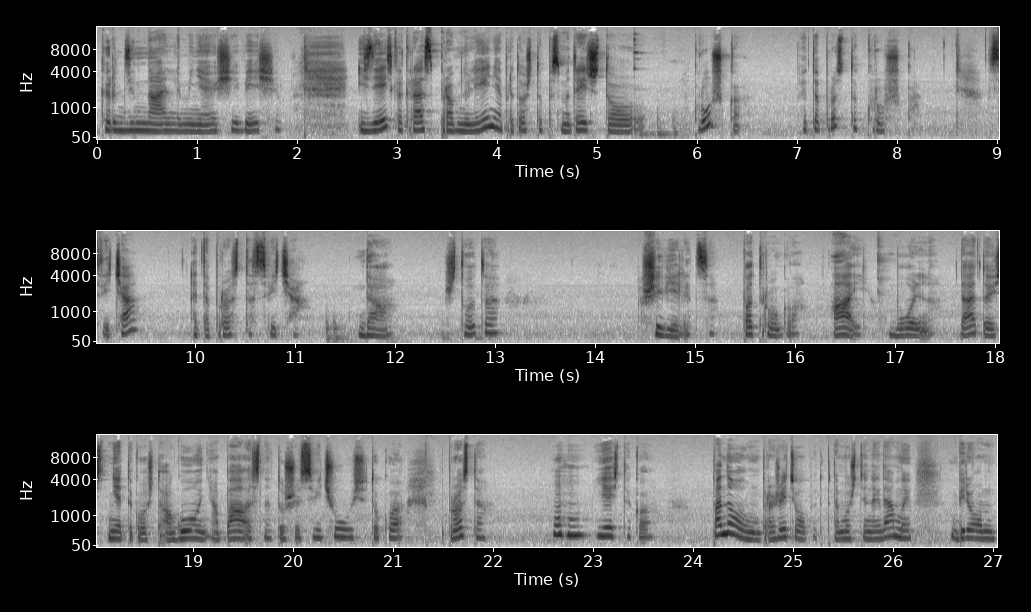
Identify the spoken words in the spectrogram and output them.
кардинально меняющие вещи. И здесь как раз про обнуление, про то, чтобы посмотреть, что кружка — это просто кружка. Свеча — это просто свеча. Да, что-то шевелится, потрогала. Ай, больно, да, то есть нет такого, что огонь, опасно, туши свечу, все такое. Просто, угу, есть такое по-новому прожить опыт, потому что иногда мы берем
